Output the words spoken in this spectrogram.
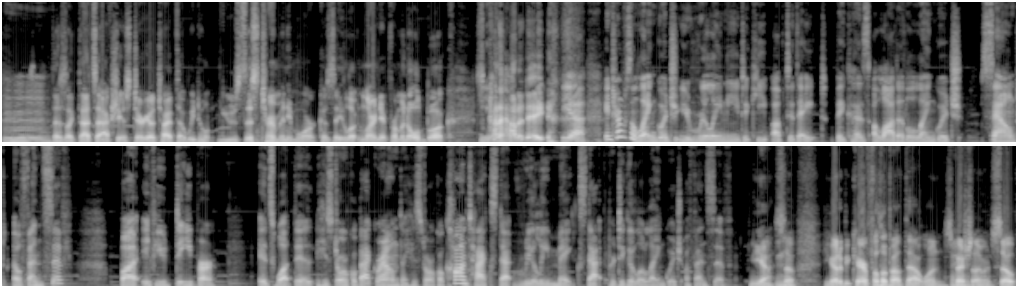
Mm-hmm. There's like that's actually a stereotype that we don't use this term anymore because they le- learned it from an old book. It's kind of out of date. Yeah. In terms of language, you really need to keep up to date because a lot of the language sound offensive. But if you deeper, it's what the historical background, the historical context that really makes that particular language offensive. Yeah, mm-hmm. so you got to be careful about that one, mm. especially when so.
